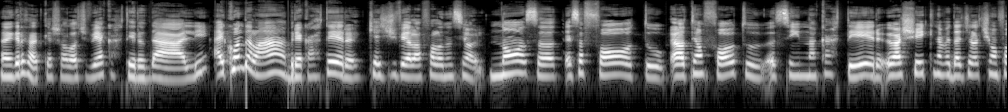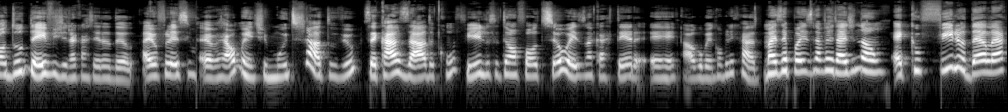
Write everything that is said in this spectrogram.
Não é engraçado que a Charlotte vê a carteira da Ali. Aí quando ela abre a carteira, que a gente vê ela falando assim: olha, nossa, essa foto. Ela tem uma foto, assim, na carteira. Eu achei que, na verdade, ela tinha uma foto do David na carteira dela. Aí eu falei assim: é realmente muito chato, viu? É casado com um filho, você tem uma foto do seu ex na carteira, é algo bem complicado. Mas depois, na verdade, não. É que o filho dela é a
